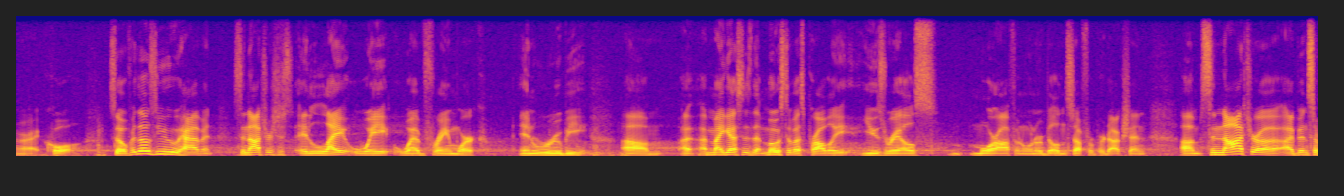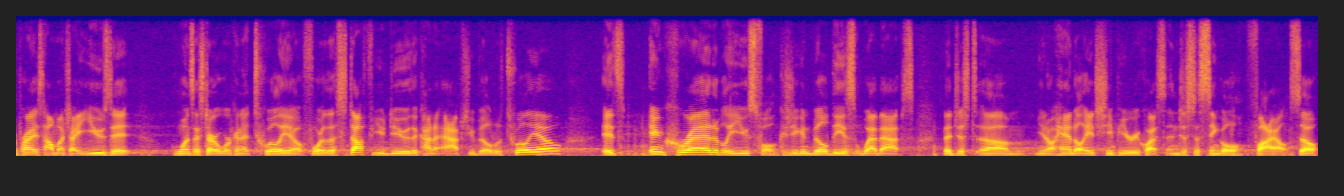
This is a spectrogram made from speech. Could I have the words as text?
All right, cool. So for those of you who haven't, Sinatra is just a lightweight web framework in Ruby. Um, I, my guess is that most of us probably use Rails more often when we're building stuff for production. Um, Sinatra, I've been surprised how much I used it once I started working at Twilio. For the stuff you do, the kind of apps you build with Twilio, it's incredibly useful because you can build these web apps that just um, you know, handle HTTP requests in just a single file. So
